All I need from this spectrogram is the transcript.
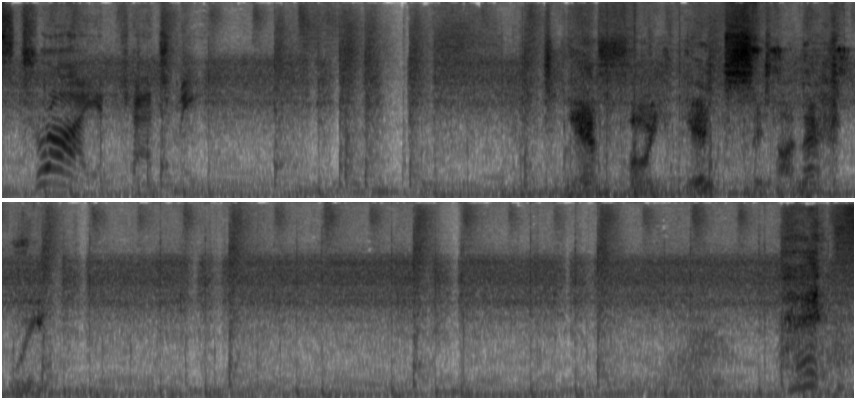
Just try and catch me. Jeg får hjælpsætterne ud. Huh?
